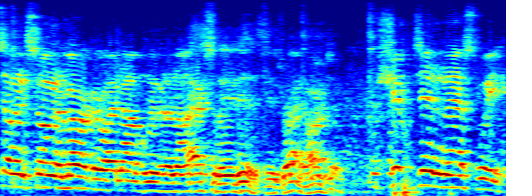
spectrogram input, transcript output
biggest selling song in America right now, believe it or not. Actually, it is. He's right, aren't you? Shipped in last week.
